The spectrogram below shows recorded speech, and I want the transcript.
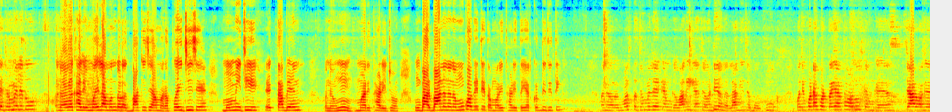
બધાએ જમી લીધું? અને હવે ખાલી મહિલા મંડળ જ બાકી છે. અમારા ફઈજી છે મમ્મીજી એકતાબેન અને હું મારી થાળી જો. હું બાર બાને મૂકવા ગઈ હતી તો મારી થાળી તૈયાર કરી દીધી હતી. અને હવે મસ્ત જમી લે કેમ કે વાગી ગયા છે અઢી અને લાગી છે બહુ ભૂખ. પછી ફટાફટ તૈયાર થવાનું કેમ કે ચાર વાગે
